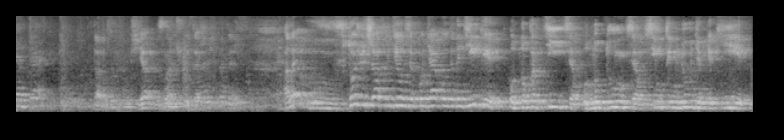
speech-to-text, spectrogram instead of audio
Я теж. Я знаю, що ви теж. Але в той же час хотілося подякувати не тільки однопартійцям, однодумцям, всім тим людям, які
